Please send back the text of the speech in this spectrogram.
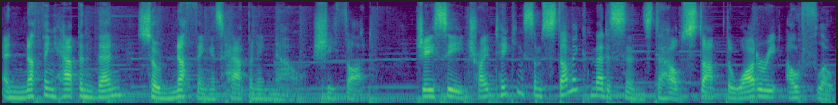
and nothing happened then, so nothing is happening now, she thought. JC tried taking some stomach medicines to help stop the watery outflow,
